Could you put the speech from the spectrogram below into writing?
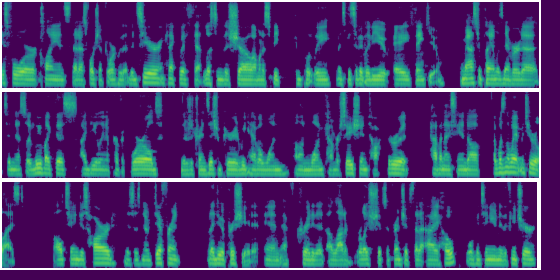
is for clients that I was fortunate to work with at Vincere and connect with that listen to the show. I want to speak completely and specifically to you. A, thank you. The master plan was never to, to necessarily leave like this. Ideally in a perfect world, there's a transition period. We can have a one on one conversation, talk through it, have a nice handoff. That wasn't the way it materialized. All change is hard. This is no different, but I do appreciate it and have created a lot of relationships and friendships that I hope will continue into the future.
